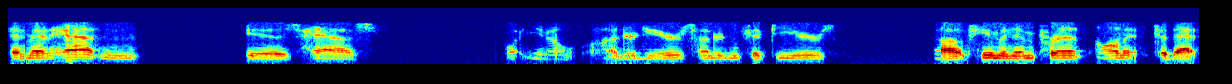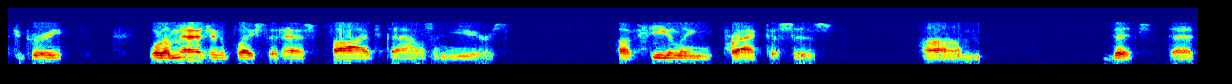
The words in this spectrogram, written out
And Manhattan is has what you know, 100 years, 150 years of human imprint on it to that degree. Well, imagine a place that has 5,000 years of healing practices um, that's that's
